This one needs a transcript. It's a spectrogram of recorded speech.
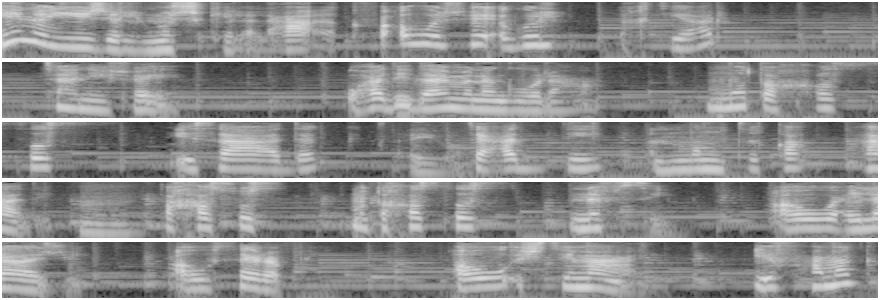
هنا يجي المشكلة العائق. فأول شيء أقول اختيار ثاني شيء وهذه دائما أقولها متخصص يساعدك أيوه. تعدي المنطقة هذه. مم. تخصص متخصص نفسي. أو علاجي أو ثيرابي أو اجتماعي يفهمك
